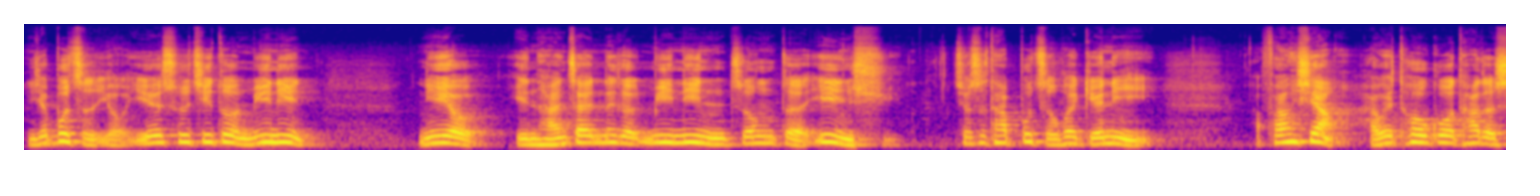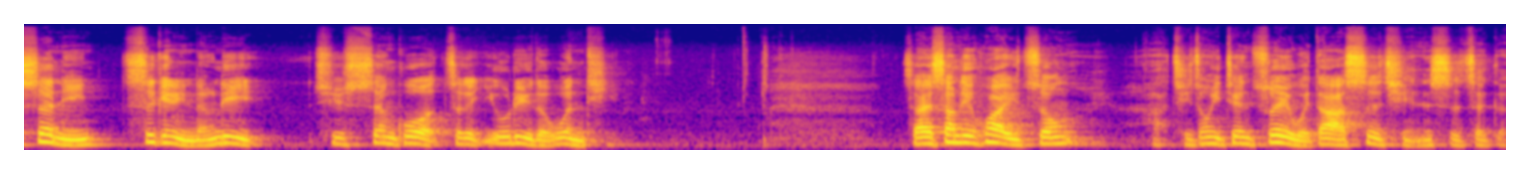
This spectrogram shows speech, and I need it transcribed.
你就不只有耶稣基督的命令，你有隐含在那个命令中的应许，就是他不只会给你方向，还会透过他的圣灵赐给你能力去胜过这个忧虑的问题。在上帝话语中，啊，其中一件最伟大的事情是这个：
